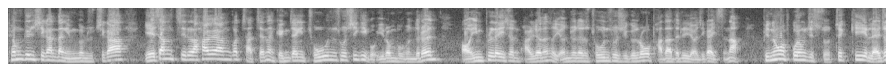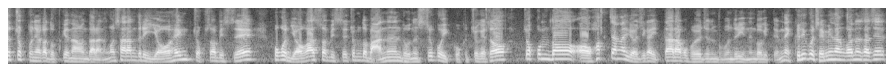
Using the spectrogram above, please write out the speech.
평균 시간당 임금 수치가 예상치를 하회한 것 자체는 굉장히 좋은 소식이고, 이런 부분들은 어, 인플레이션 관련해서 연준에서 좋은 소식으로 받아들일 여지가 있으나, 비농업 고용 지수, 특히 레저 쪽 분야가 높게 나온다라는 건 사람들이 여행 쪽 서비스에 혹은 여가 서비스에 좀 더 많은 돈을 쓰고 있고 그쪽에서 조금 더 어, 확장할 여지가 있다라고 보여주는 부분들이 있는 거기 때문에 그리고 재미난 거는 사실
